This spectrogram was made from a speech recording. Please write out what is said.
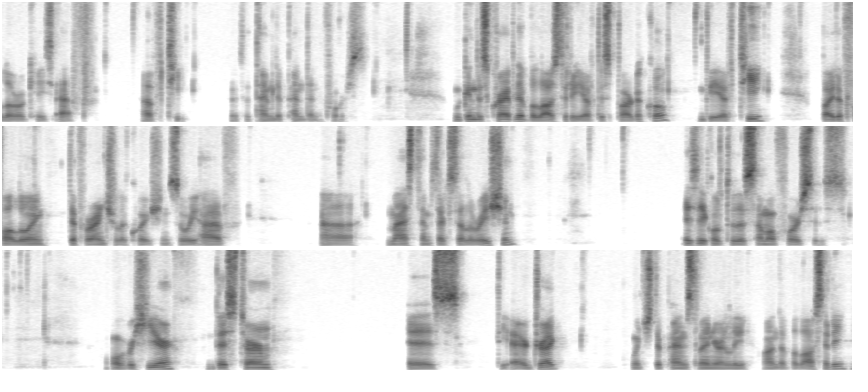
lowercase f of t. That's a time-dependent force. We can describe the velocity of this particle v of t by the following differential equation. So we have uh, mass times acceleration is equal to the sum of forces. Over here, this term is the air drag, which depends linearly on the velocity.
